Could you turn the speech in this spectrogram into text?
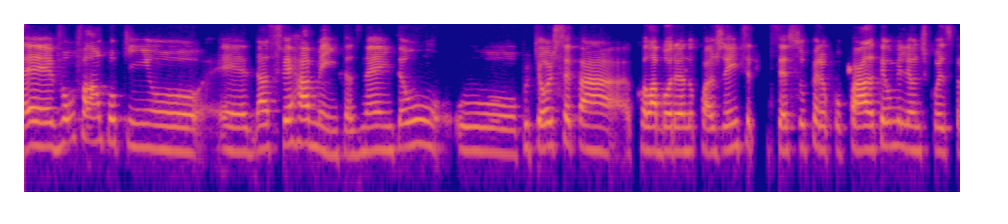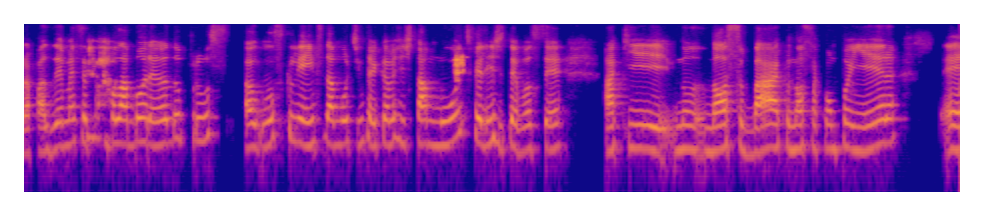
é, vamos falar um pouquinho é, das ferramentas, né? Então, o, porque hoje você está colaborando com a gente, você, você, é super ocupada, tem um milhão de coisas para fazer, mas você está colaborando para alguns clientes da Multi Intercâmbio. A gente está muito feliz de ter você aqui no nosso barco, nossa companheira. É,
